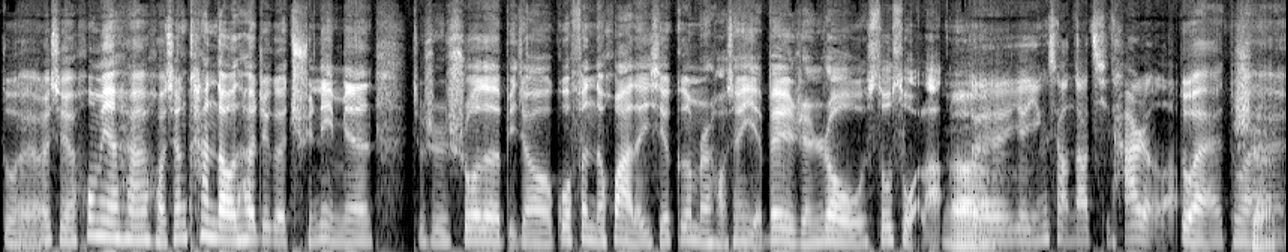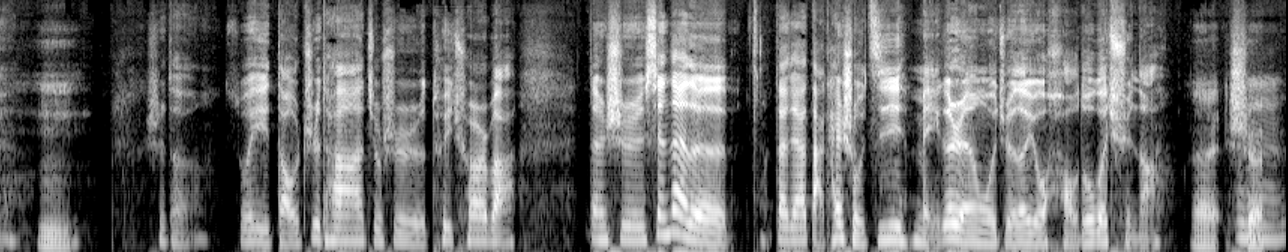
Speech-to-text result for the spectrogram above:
对，嗯而且后面还好像看到他这个群里面，就是说的比较过分的话的一些哥们儿，好像也被人肉搜索了。啊，，对，也影响到其他人了。对对，嗯，是的，所以导致他就是退圈儿吧。但是现在的大家打开手机，每个人我觉得有好多个群呢、哎是。嗯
